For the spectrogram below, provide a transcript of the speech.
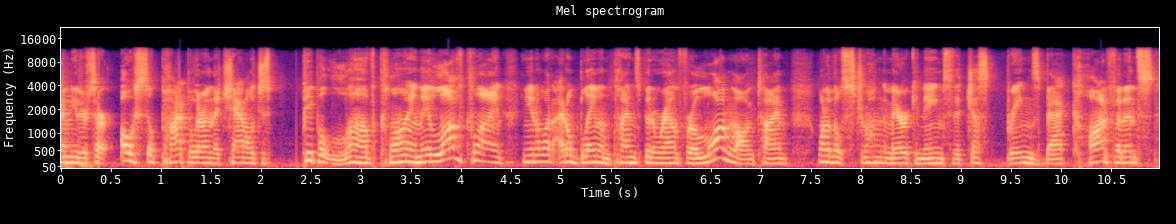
Klein meters are oh so popular on the channel. Just people love Klein. They love Klein. And you know what? I don't blame them. Klein's been around for a long, long time. One of those strong American names that just brings back confidence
